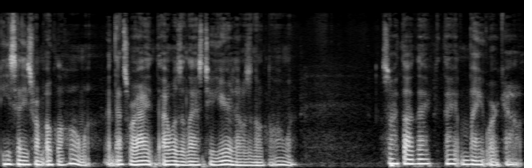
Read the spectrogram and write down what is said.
he said he's from Oklahoma. And that's where I, I was the last two years I was in Oklahoma. So I thought that that might work out.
